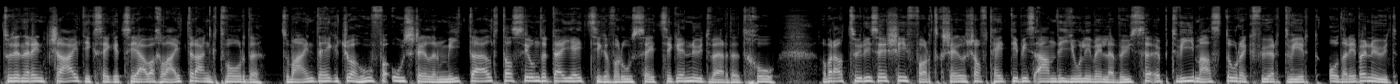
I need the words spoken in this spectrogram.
Zu dieser Entscheidung sind sie auch ein bisschen worden. Zum einen haben schon ein Haufen Aussteller mitteilt, dass sie unter den jetzigen Voraussetzungen nicht werden kommen. Aber auch die Zürichsee Schifffahrtsgesellschaft hätte bis Ende Juli wissen, ob die Weinmesse durchgeführt wird oder eben nicht.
